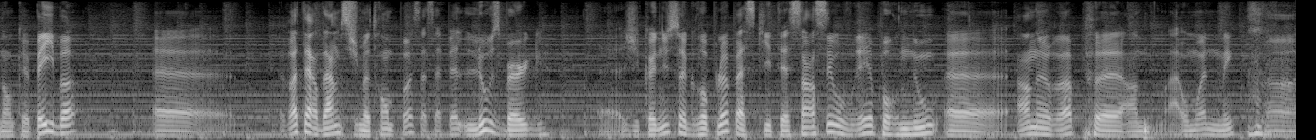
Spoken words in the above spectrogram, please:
donc euh, Pays-Bas. Euh, Rotterdam, si je me trompe pas, ça s'appelle Loosberg. Euh, J'ai connu ce groupe-là parce qu'il était censé ouvrir pour nous euh, en Europe euh, en- au mois de mai. Ah,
